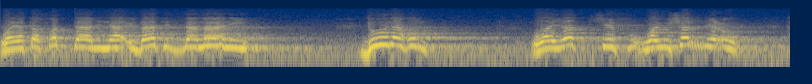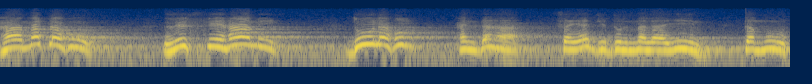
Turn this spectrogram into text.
ويتصدى لنائبات الزمان دونهم ويكشف ويشرع هامته للسهام دونهم عندها سيجد الملايين تموت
